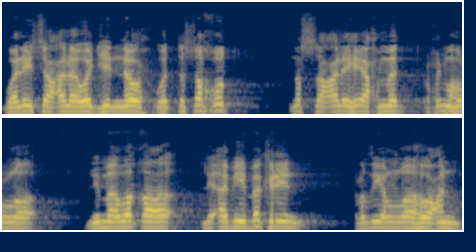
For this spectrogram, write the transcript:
وليس على وجه النوح والتسخط. نص عليه أحمد رحمه الله لما وقع لأبي بكر رضي الله عنه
